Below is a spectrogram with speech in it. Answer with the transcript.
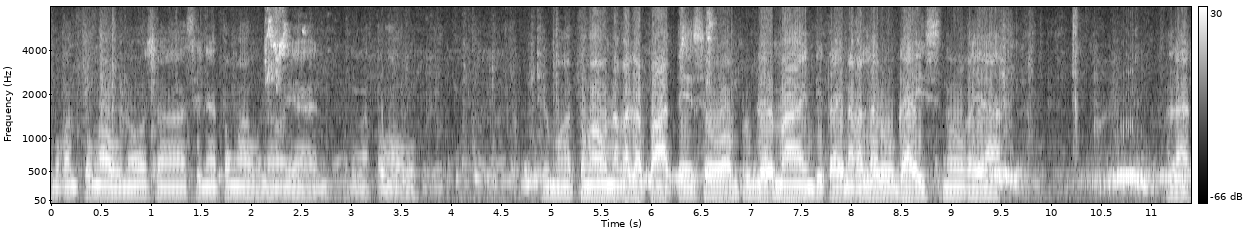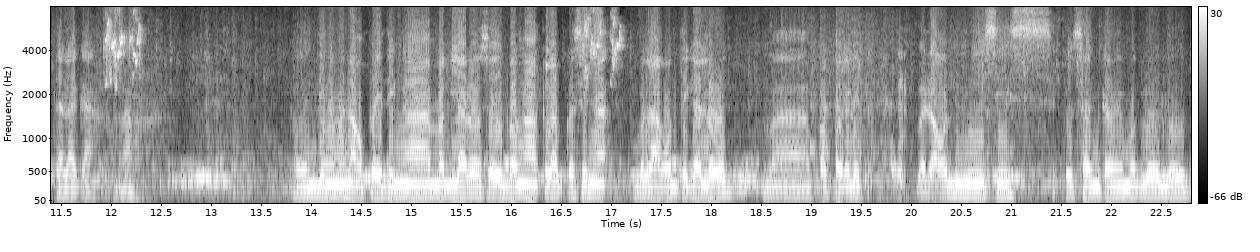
Mukhang tungaw, no? Sa sinatungaw, no? Yan, mga tungaw. Yung mga tungaw na kalapate. So, ang problema, hindi tayo nakalaro, guys, no? Kaya, wala talaga. No? O, hindi naman ako pwedeng ah, maglaro sa ibang ah, club kasi nga wala akong tiga-load. Mapapagalit. Wala akong ni misis kung saan kami maglo-load.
